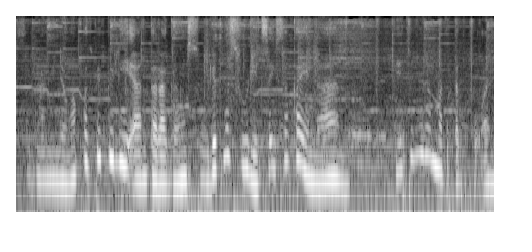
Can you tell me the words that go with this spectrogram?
Sa dami nyo nga pagpipilian, talagang sulit na sulit sa isang kainan. Dito nyo lang matatagpuan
